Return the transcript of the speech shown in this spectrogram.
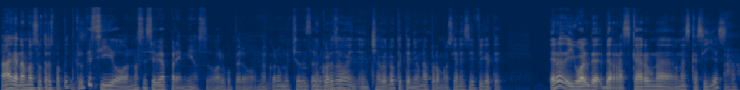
Ah, ganabas otras papitas. Creo que sí, o no sé si había premios o algo, pero me acuerdo mucho de esa Me acuerdo en, en Chabelo que tenía una promoción así, fíjate. Era de igual de, de rascar una- unas casillas. Ajá.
